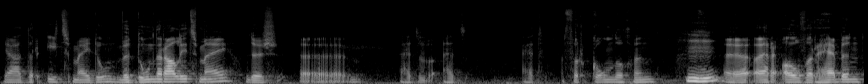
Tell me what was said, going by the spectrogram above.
Ja, er iets mee doen. We doen er al iets mee. Dus eh, het, het, het verkondigen, Mhm. eh, erover hebben,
